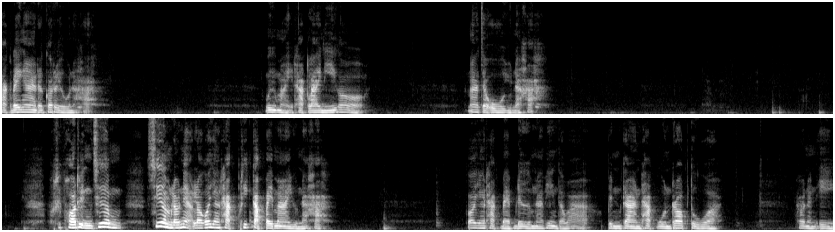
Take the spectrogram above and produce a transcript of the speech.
ถักได้ง่ายแล้วก็เร็วนะคะ มือใหม่ถักลายนี้ก็ น่าจะโออยู่นะคะ พอถึงเชื่อมเชื่อมแล้วเนี่ย เราก็ยังถักพลิกกลับไปมาอยู่นะคะ ก็ยังถักแบบเดิมนะเพียงแต่ว่าเป็นการถักวนรอบตัว เท่านั้นเอง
